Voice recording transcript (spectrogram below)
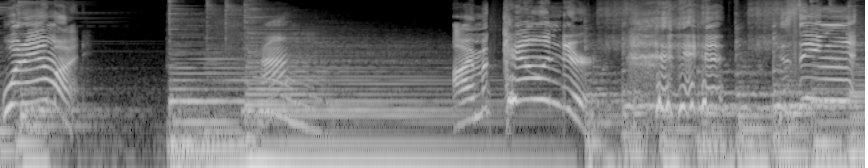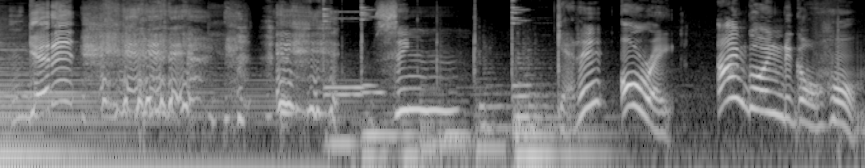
What am I? Huh? I'm a calendar. Zing! Get it? Sing. Get it? All right, I'm going to go home,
